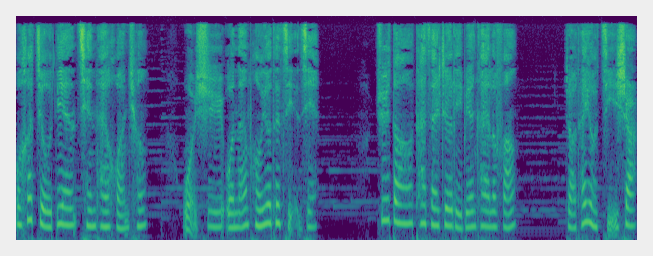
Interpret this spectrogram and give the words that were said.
我和酒店前台谎称我是我男朋友的姐姐，知道他在这里边开了房，找他有急事儿。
